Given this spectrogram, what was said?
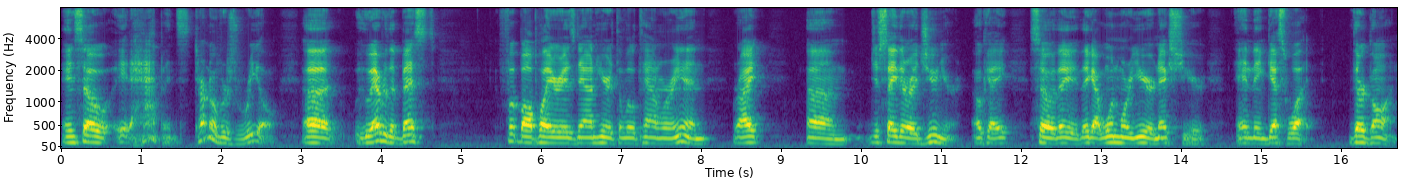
and so it happens. Turnover's real. Uh, whoever the best football player is down here at the little town we're in, right? Um, just say they're a junior, okay? So they they got one more year next year, and then guess what? They're gone.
